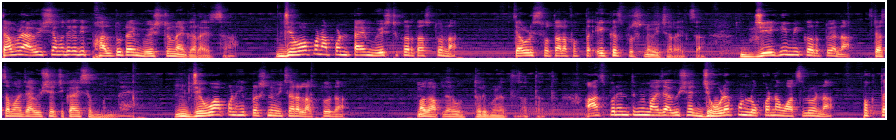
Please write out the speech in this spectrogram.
त्यामुळे आयुष्यामध्ये कधी फालतू टाईम वेस्ट नाही करायचा. जेव्हा पण आपण टाईम वेस्ट करत असतो ना त्यावेळी स्वतःला फक्त एकच प्रश्न विचारायचा. जेही मी करतोय ना त्याचा माझ्या आयुष्याची काय संबंध आहे? जेव्हा आपण हे प्रश्न विचारायला लागतो ना मग आपल्याला उत्तर मिळत जातात. आजपर्यंत मी माझ्या आयुष्यात जेवढ्या पण लोकांना वाचलो ना फक्त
